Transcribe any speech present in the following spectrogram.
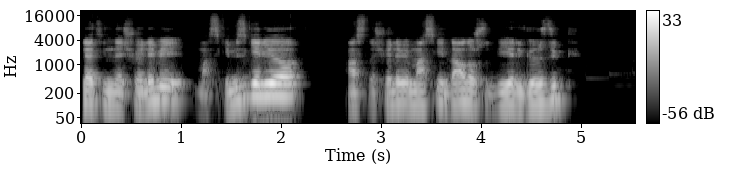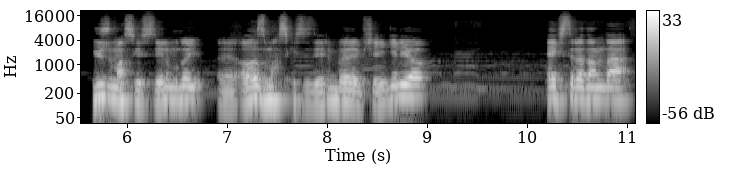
platinde şöyle bir maskemiz geliyor. Aslında şöyle bir maske daha doğrusu diğeri gözlük. Yüz maskesi diyelim. Bu da e, ağız maskesi diyelim. Böyle bir şey geliyor. Ekstradan da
